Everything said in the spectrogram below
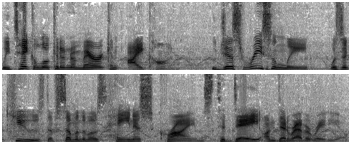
we take a look at an American icon who just recently was accused of some of the most heinous crimes today on Dead Rabbit Radio.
